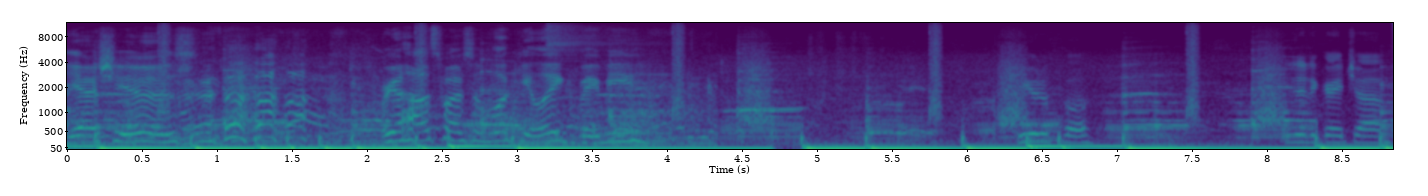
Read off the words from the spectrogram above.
Yeah, she is. Real Housewives of Lucky Lake, baby. You did a great job.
